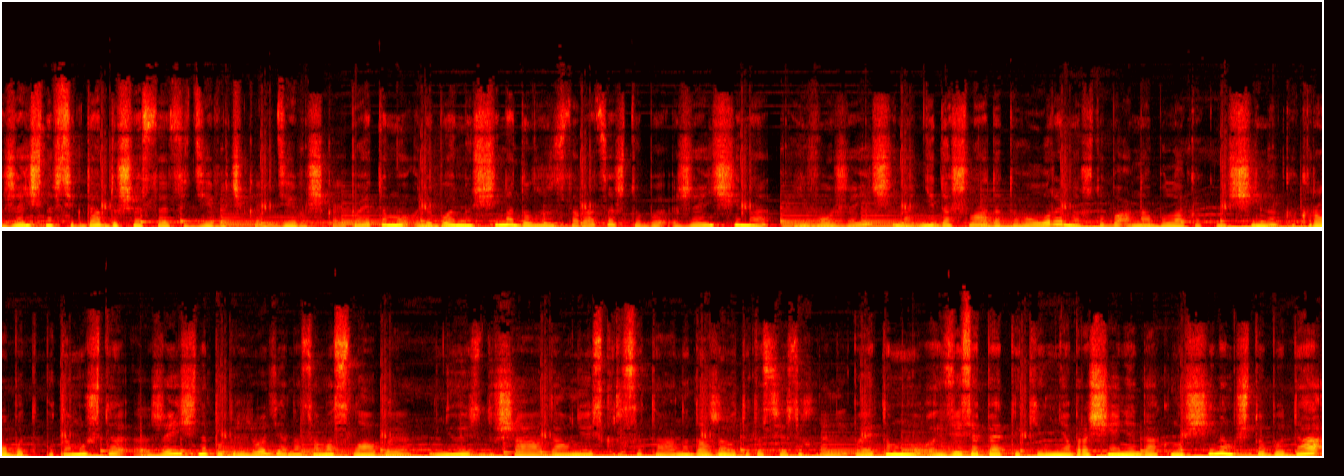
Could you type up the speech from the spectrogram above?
женщина всегда в душе остается девочкой девушкой поэтому любой мужчина должен стараться чтобы женщина его женщина не дошла до того уровня чтобы она была как мужчина как робот. Потому что женщина по природе она сама слабая. У нее есть душа да у нее есть красота она должна вот это все сохранить. Поэтому э, здесь опять-таки у меня обращение да к мужчинам чтобы да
